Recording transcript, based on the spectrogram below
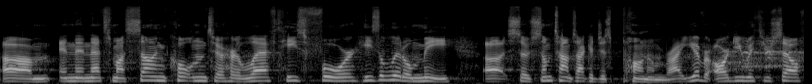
Um, and then that's my son, Colton, to her left. He's four. He's a little me. Uh, so sometimes I could just punt him, right? You ever argue with yourself?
